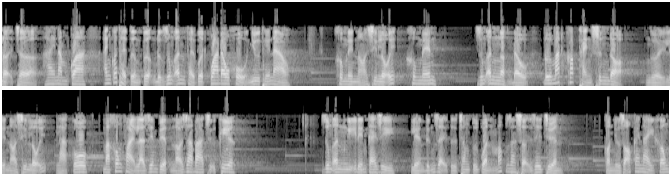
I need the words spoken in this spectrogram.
Đợi chờ hai năm qua, anh có thể tưởng tượng được Dung Ân phải vượt qua đau khổ như thế nào. Không nên nói xin lỗi, không nên. Dung Ân ngẩng đầu, đôi mắt khóc thành sưng đỏ. Người lên nói xin lỗi là cô, mà không phải là Diêm Việt nói ra ba chữ kia. Dung Ân nghĩ đến cái gì, liền đứng dậy từ trong túi quần móc ra sợi dây chuyền. Còn nhớ rõ cái này không?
